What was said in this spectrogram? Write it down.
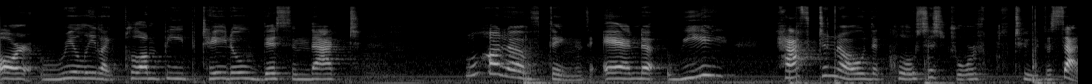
are really like plumpy potato, this and that lot of things, and we have to know the closest dwarf to the sun.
